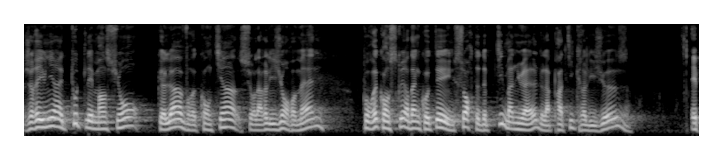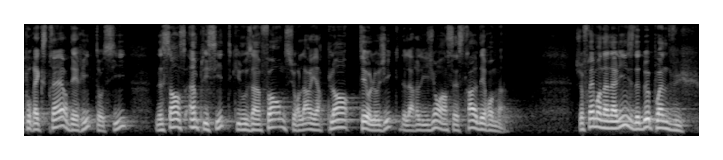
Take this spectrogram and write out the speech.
Je réunirai toutes les mentions que l'œuvre contient sur la religion romaine pour reconstruire d'un côté une sorte de petit manuel de la pratique religieuse et pour extraire des rites aussi le sens implicite qui nous informe sur l'arrière-plan théologique de la religion ancestrale des Romains. Je ferai mon analyse de deux points de vue.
